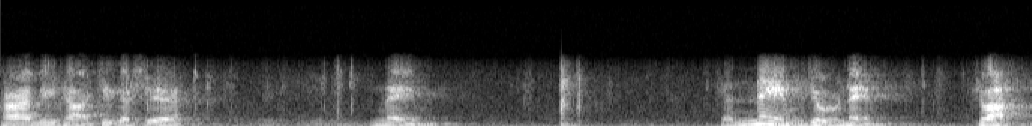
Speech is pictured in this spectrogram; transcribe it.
parameter，这个是 name，name 就是 name 是吧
